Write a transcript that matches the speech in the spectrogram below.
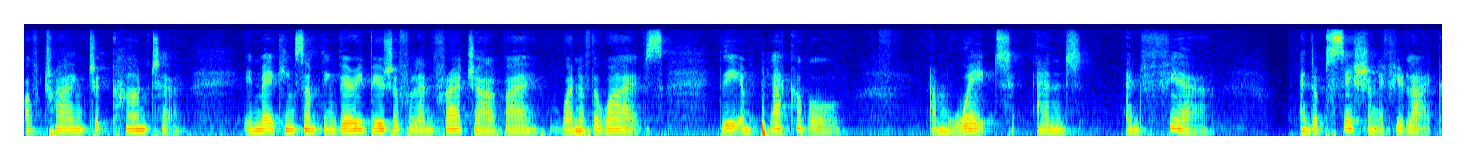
of trying to counter in making something very beautiful and fragile by one of the wives the implacable um, weight and, and fear and obsession, if you like,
